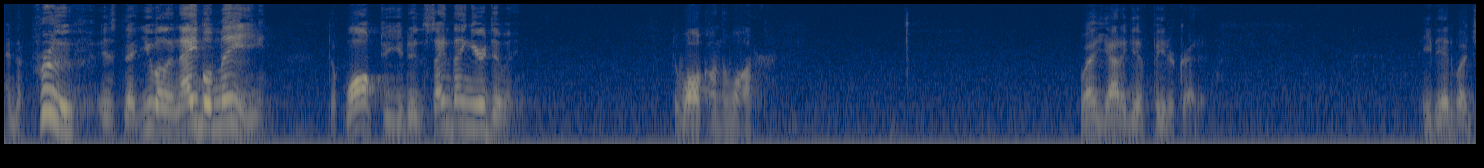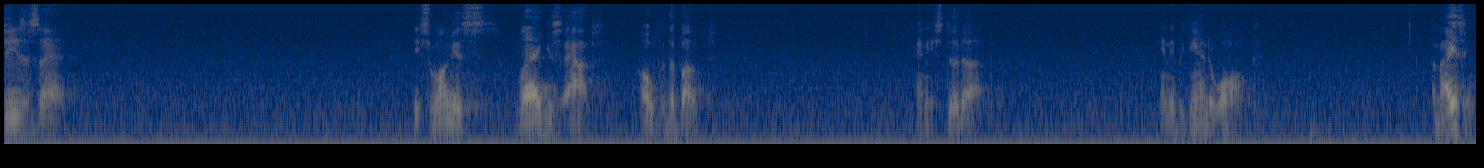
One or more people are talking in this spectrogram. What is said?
And the proof is that you will enable me to walk to you, do the same thing you're doing, to walk on the water. Well, you got to give Peter credit. He did what Jesus said. He swung his legs out over the boat and he stood up and he began to walk. Amazingly,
